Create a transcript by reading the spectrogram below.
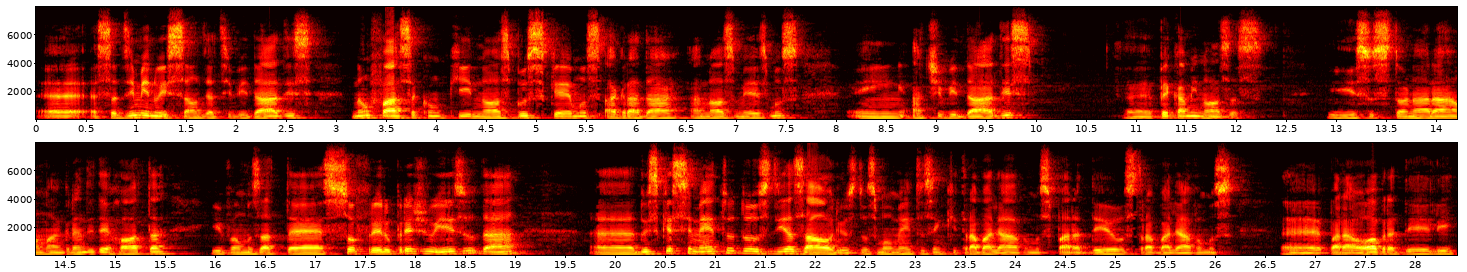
é, essa diminuição de atividades não faça com que nós busquemos agradar a nós mesmos em atividades é, pecaminosas. E isso se tornará uma grande derrota e vamos até sofrer o prejuízo da, é, do esquecimento dos dias áureos, dos momentos em que trabalhávamos para Deus, trabalhávamos é, para a obra dele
